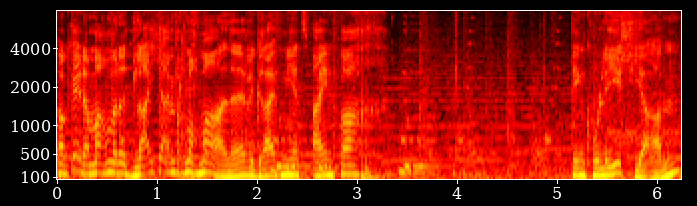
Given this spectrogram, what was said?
Okay, dann machen wir das gleiche einfach nochmal, ne? Wir greifen jetzt einfach den College hier an.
